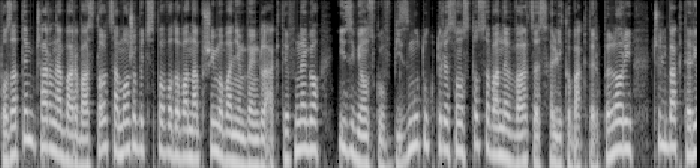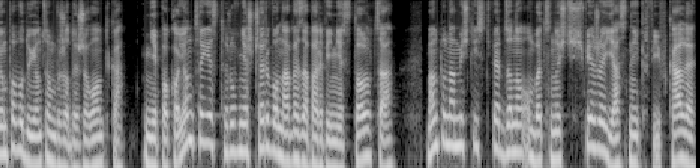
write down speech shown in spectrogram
Poza tym czarna barwa stolca może być spowodowana przyjmowaniem węgla aktywnego i związków bizmutu, które są stosowane w walce z Helicobacter pylori, czyli bakterią powodującą wrzody żołądka. Niepokojące jest również czerwonawe zabarwienie stolca. Mam tu na myśli stwierdzoną obecność świeżej, jasnej krwi w kale.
